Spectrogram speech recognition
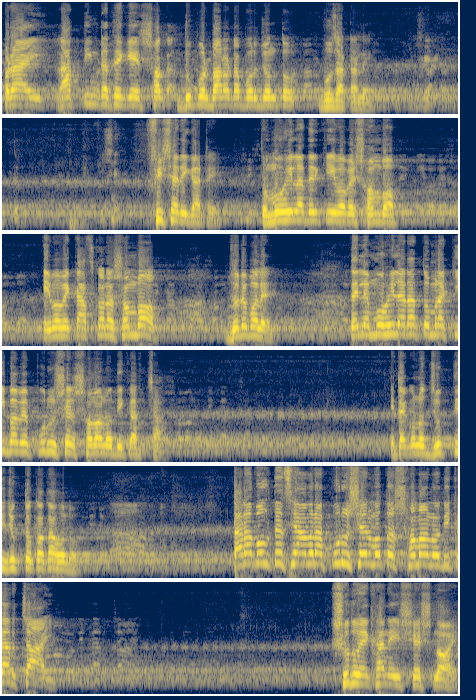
প্রায় রাত তিনটা থেকে দুপুর বারোটা পর্যন্ত বোঝা টানে। ফিশারি ঘাটে। তো মহিলাদের কি এভাবে সম্ভব? এভাবে কাজ করা সম্ভব? জোরে বলেন। তাইলে মহিলারা তোমরা কীভাবে পুরুষের সমান অধিকার চাও? এটা কোনো যুক্তিযুক্ত কথা হলো? তারা বলতেছে, আমরা পুরুষের মতো সমান অধিকার চাই। শুধু এখানেই শেষ নয়।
